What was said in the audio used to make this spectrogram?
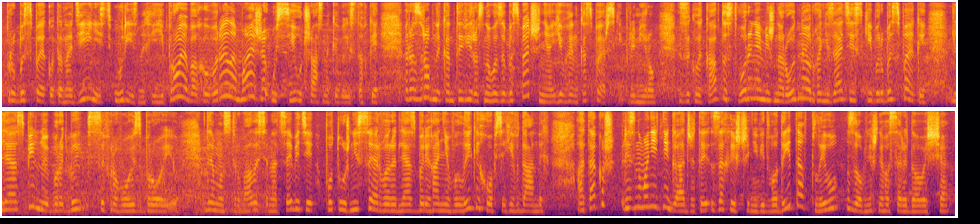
Про безпеку та надійність у різних її проявах говорили майже усі учасники виставки. Розробник антивірусного забезпечення Євген Касперський, приміром, закликав до створення міжнародної організації з кібербезпеки для спільної боротьби з цифровою зброєю. Демонструвалися на цебіті потужні сервери для зберігання великих обсягів даних, а також різноманітні гаджети, захищені від води та впливу зовнішнього середовища.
